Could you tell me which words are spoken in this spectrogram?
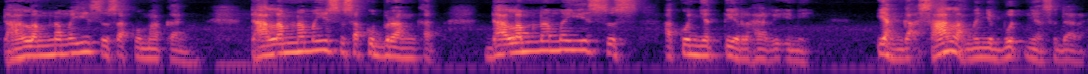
dalam nama Yesus aku makan. Dalam nama Yesus aku berangkat. Dalam nama Yesus aku nyetir hari ini yang nggak salah menyebutnya, saudara.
